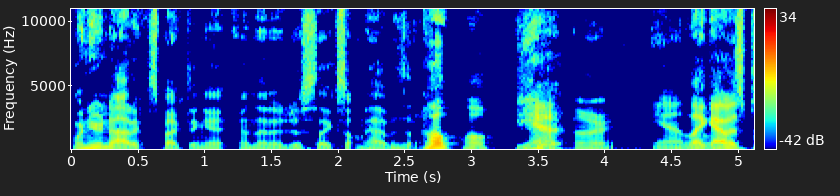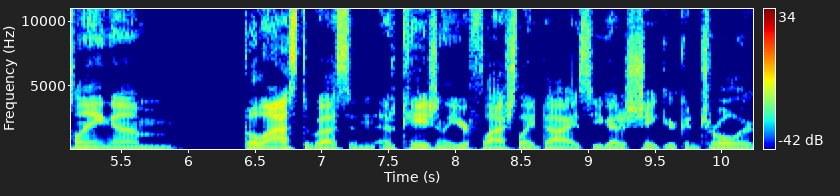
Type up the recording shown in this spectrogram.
When you're not expecting it, and then it just like something happens. Like, oh, oh, Yeah. shit. All right. Yeah, like I was playing um, The Last of Us, and occasionally your flashlight dies, so you got to shake your controller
